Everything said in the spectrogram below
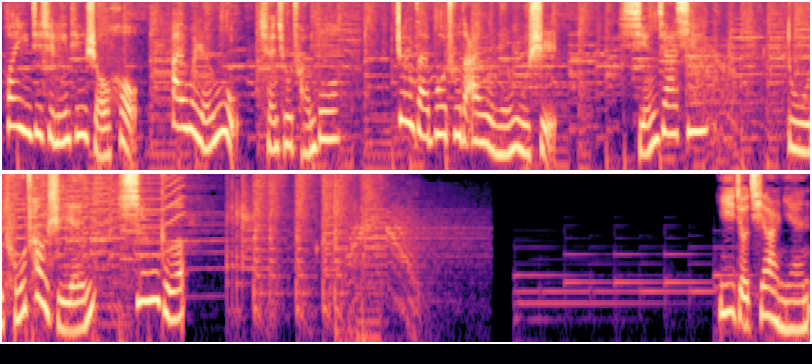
欢迎继续聆听《守候爱问人物全球传播》，正在播出的爱问人物是邢嘉欣，赌徒创始人星哥。一九七二年，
